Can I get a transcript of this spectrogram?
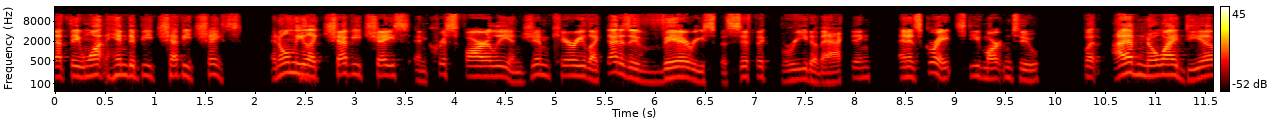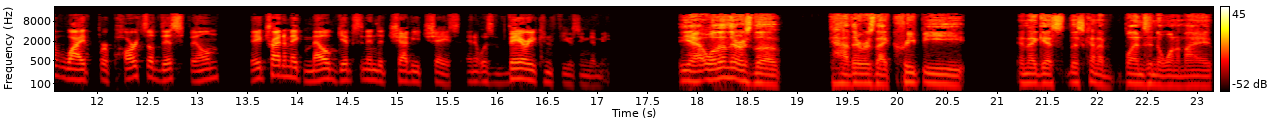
that they want him to be Chevy Chase. And only hmm. like Chevy Chase and Chris Farley and Jim Carrey, like that is a very specific breed of acting. And it's great. Steve Martin too. But I have no idea why for parts of this film they tried to make Mel Gibson into Chevy Chase, and it was very confusing to me. Yeah, well, then there was the God, there was that creepy and I guess this kind of blends into one of my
